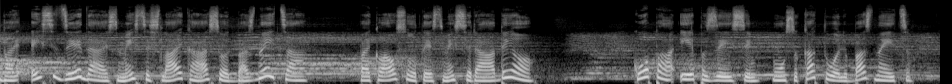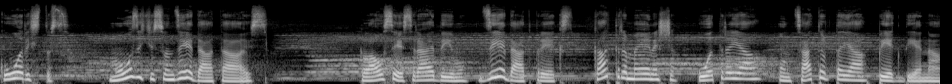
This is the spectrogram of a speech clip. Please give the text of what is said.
Vai esi dziedājis mises laikā, esot baznīcā, vai klausoties misi radio? Kopā iepazīsim mūsu katoļu baznīcu, koristus, mūziķus un dziedātājus. Klausies raidījumu Dziedāt prieks katra mēneša 2. un 4. piekdienā.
